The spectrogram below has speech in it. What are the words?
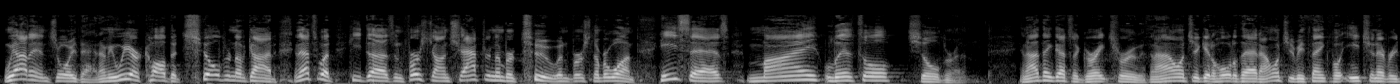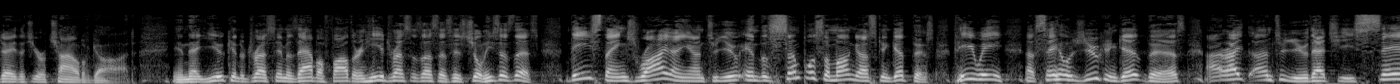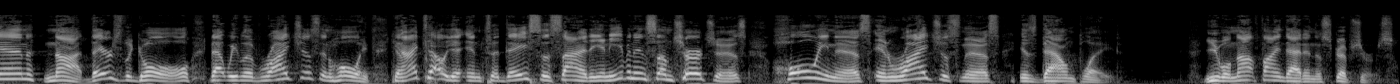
We ought to enjoy that. I mean, we are called the children of God. And that's what he does in 1 John chapter number 2 and verse number 1. He says, my little children. And I think that's a great truth. And I want you to get a hold of that. I want you to be thankful each and every day that you're a child of God and that you can address him as Abba Father and he addresses us as his children. He says this, these things write I unto you and the simplest among us can get this. Pee wee uh, sailors, you can get this. I write unto you that ye sin not. There's the goal that we live righteous and holy. Can I tell you in today's society and even in some churches, holiness and righteousness is downplayed. You will not find that in the scriptures.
